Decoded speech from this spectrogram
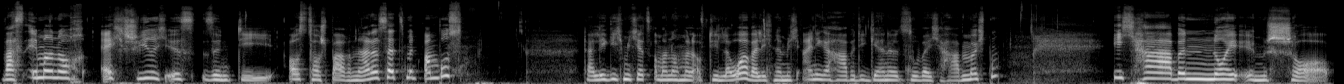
Was immer noch echt schwierig ist, sind die austauschbaren Nadelsets mit Bambus. Da lege ich mich jetzt aber nochmal auf die Lauer, weil ich nämlich einige habe, die gerne so welche haben möchten. Ich habe neu im Shop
